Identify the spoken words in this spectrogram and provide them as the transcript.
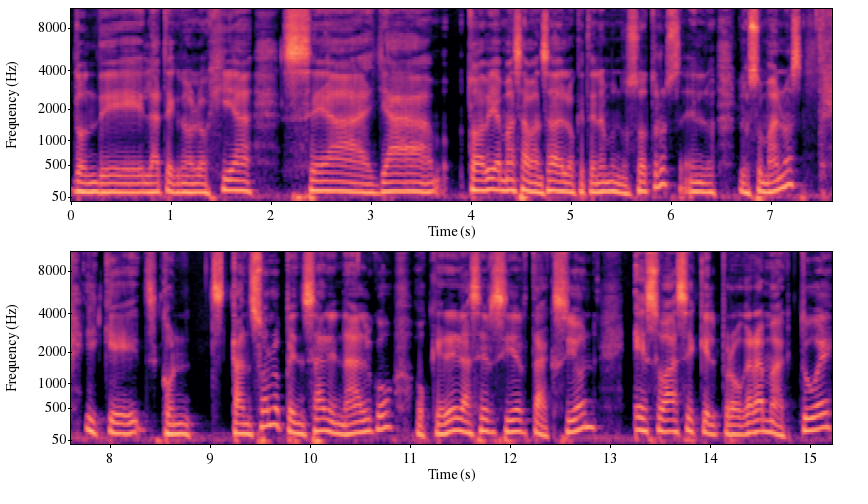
donde la tecnología sea ya todavía más avanzada de lo que tenemos nosotros, en los humanos, y que con tan solo pensar en algo o querer hacer cierta acción, eso hace que el programa actúe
